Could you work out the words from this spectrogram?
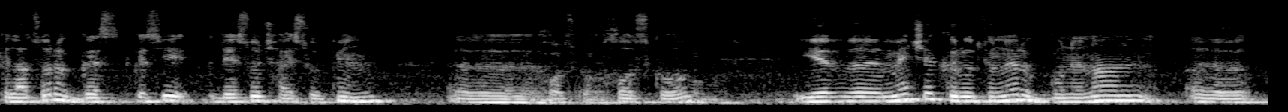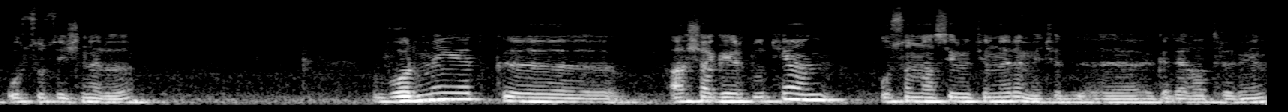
կլացորը կսկսի դեսոչ հայսուրբին խոսքով խոսքով Եվ մեջը կրությունները գունենան ուսուցիչները, որ մեկ աշակերտության ուսումնասիրությունները մեջ կտեղադրվին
